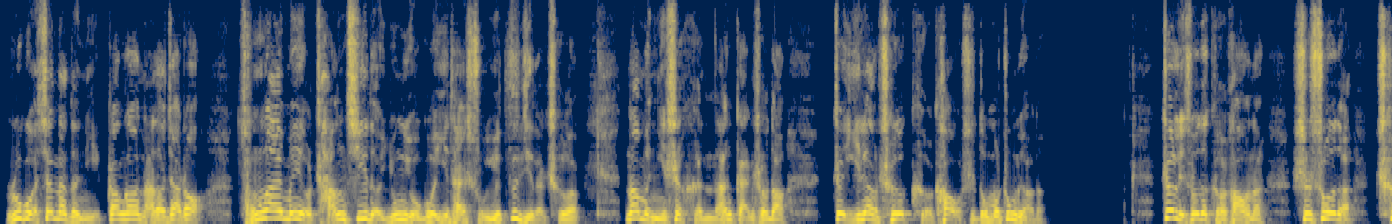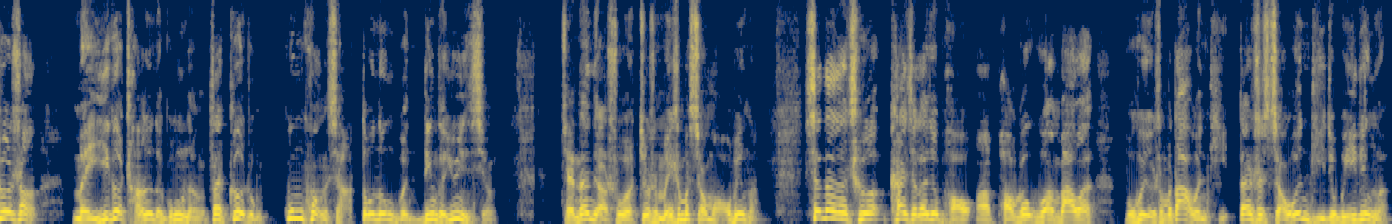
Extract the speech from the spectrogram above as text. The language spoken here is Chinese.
如果现在的你刚刚拿到驾照，从来没有长期的拥有过一台属于自己的车，那么你是很难感受到这一辆车可靠是多么重要的。这里说的可靠呢，是说的车上每一个常用的功能，在各种工况下都能稳定的运行。简单点说，就是没什么小毛病嘛。现在的车开起来就跑啊，跑个五万八万不会有什么大问题，但是小问题就不一定了。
